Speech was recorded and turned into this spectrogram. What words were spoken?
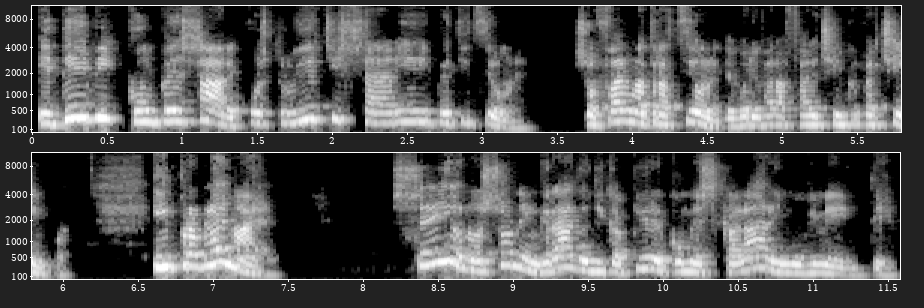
e devi compensare, costruirci serie ripetizioni. So fare una trazione, devo arrivare a fare 5x5. Il problema è, se io non sono in grado di capire come scalare i movimenti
